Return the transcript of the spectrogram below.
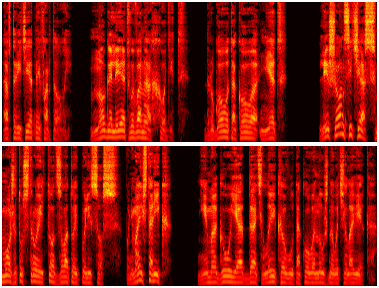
авторитетный фартовый. Много лет в Иванах ходит. Другого такого нет. Лишь он сейчас может устроить тот золотой пылесос. Понимаешь, старик? Не могу я отдать Лыкову такого нужного человека.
